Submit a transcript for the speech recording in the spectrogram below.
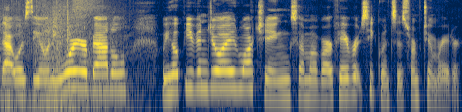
That was the Oni Warrior battle. We hope you've enjoyed watching some of our favorite sequences from Tomb Raider.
